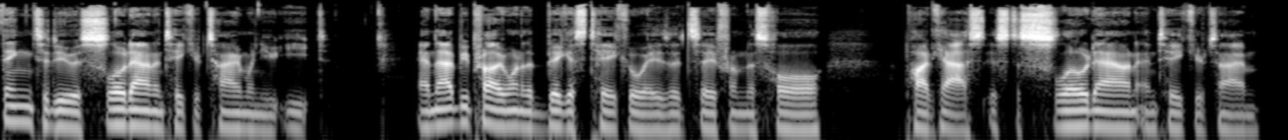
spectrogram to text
thing to do is slow down and take your time when you eat and that'd be probably one of the biggest takeaways I'd say from this whole podcast is to slow down and take your time.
